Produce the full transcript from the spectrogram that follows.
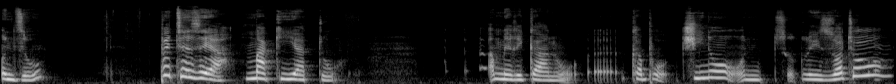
Und so? Bitte sehr, Macchiato. Americano, äh, Cappuccino und Risotto?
